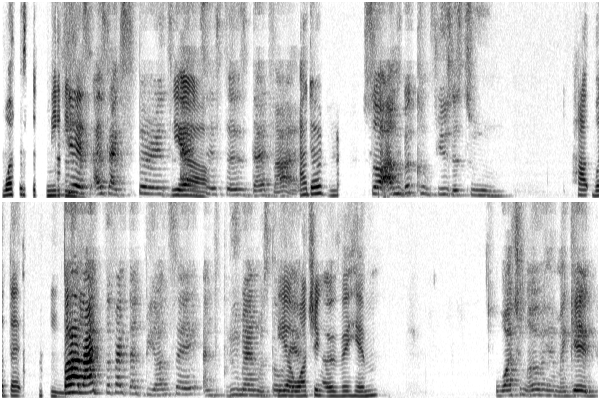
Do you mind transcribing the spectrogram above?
what does this mean? Yes, as like spirits, Yeah. ancestors, that vibe. I don't know So I'm a bit confused as to. how what that means. But I like the fact that Beyonce and Blue Man were still yeah, there, watching over him. watching over him again,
